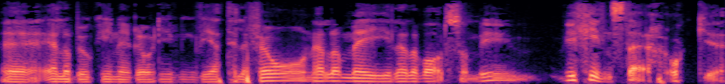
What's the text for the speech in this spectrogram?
eh, eller boka in en rådgivning via telefon eller mail eller vad som. Vi, vi finns där och eh,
